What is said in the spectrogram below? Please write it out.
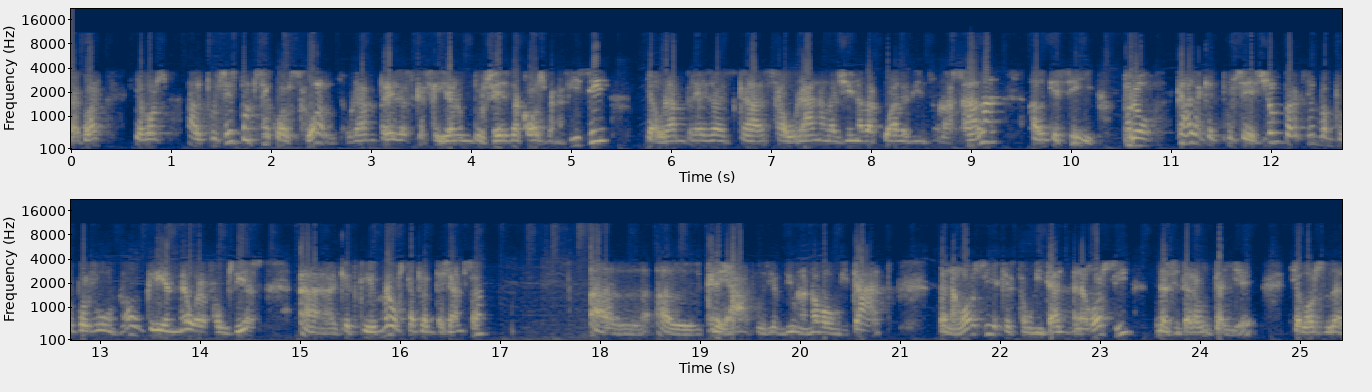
d'acord? Llavors, el procés pot ser qualsevol. Hi haurà empreses que seguiran un procés de cost-benefici, hi haurà empreses que s'hauran a la gent adequada dins d'una sala, el que sigui. Però cal aquest procés. Jo, per exemple, em proposo un, no? un client meu, ara fa uns dies, eh, aquest client meu està plantejant-se el, el crear, podríem dir, una nova unitat de negoci, aquesta unitat de negoci necessitarà un taller. Llavors, la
